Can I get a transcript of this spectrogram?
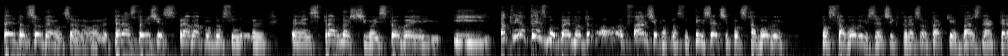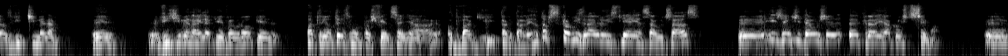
Wtedy to cudem ocalał, ale teraz to już jest sprawa po prostu y, y, sprawności wojskowej i patriotyzmu, powiem otwarcie po prostu tych rzeczy podstawowych, podstawowych rzeczy, które są takie ważne, jak teraz widzimy, na, y, widzimy najlepiej w Europie, patriotyzmu, poświęcenia, odwagi i tak dalej. No to wszystko w Izraelu istnieje cały czas. Y, i dzięki temu się ten kraj jakoś trzyma. Y,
